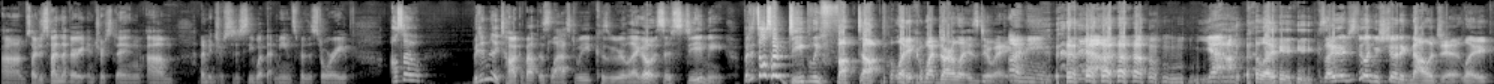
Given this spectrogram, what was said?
Um, so I just find that very interesting. Um, I'm interested to see what that means for the story. Also, we didn't really talk about this last week because we were like, oh, it's so steamy. But it's also deeply fucked up, like what Darla is doing. I mean, yeah. yeah. like, because I, I just feel like we should acknowledge it. Like,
